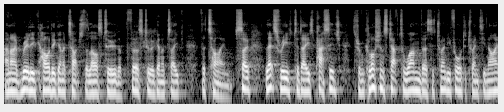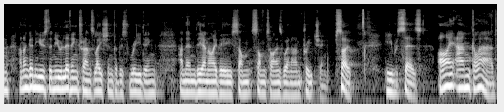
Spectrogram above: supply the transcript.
And I'm really hardly going to touch the last two. The first two are going to take the time. So let's read today's passage. It's from Colossians chapter 1, verses 24 to 29. And I'm going to use the New Living Translation for this reading, and then the NIV some, sometimes when I'm preaching. So he says, I am glad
